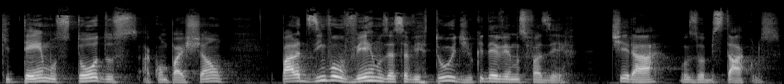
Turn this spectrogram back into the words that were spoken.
que temos todos a compaixão, para desenvolvermos essa virtude, o que devemos fazer? Tirar os obstáculos.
